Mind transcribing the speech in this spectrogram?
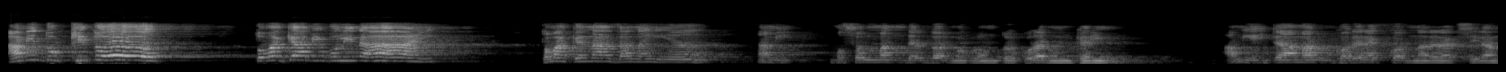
আমি দুঃখিত। তোমাকে আমি বলি নাই। তোমাকে না জানাইয়া আমি মুসলমানদের ধর্মগ্রন্থ, কোরআন করিম। আমি এইটা আমার ঘরের এক কর্নারে রাখছিলাম।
